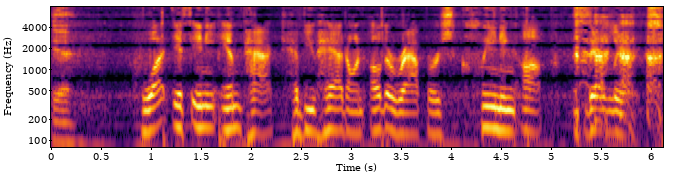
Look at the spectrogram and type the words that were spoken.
Yeah. What, if any, impact have you had on other rappers cleaning up their lyrics?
